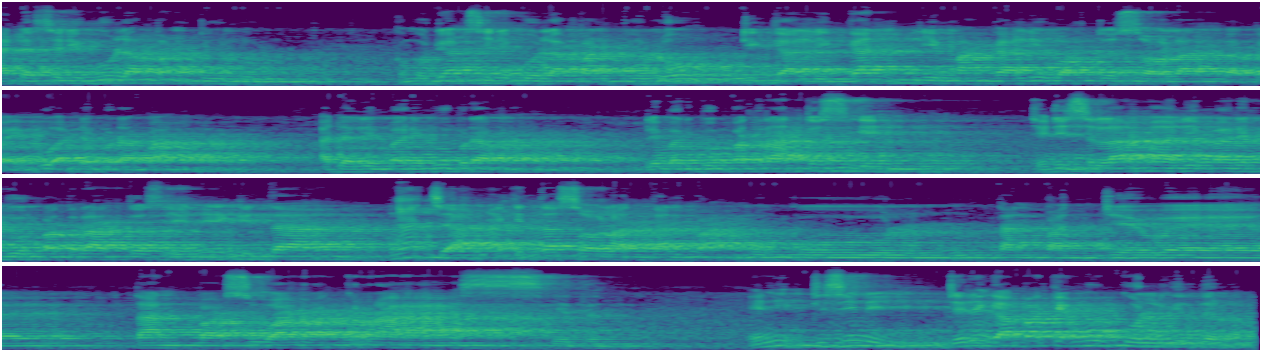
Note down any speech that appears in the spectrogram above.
Ada 1080 kemudian 1080 dikalikan lima kali waktu sholat Bapak Ibu ada berapa? ada 5000 berapa? 5400 ya. Jadi selama 5400 ini kita ngajak anak kita sholat tanpa mukul, tanpa jewel, tanpa suara keras gitu. Ini di sini, jadi nggak pakai mukul gitu loh.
